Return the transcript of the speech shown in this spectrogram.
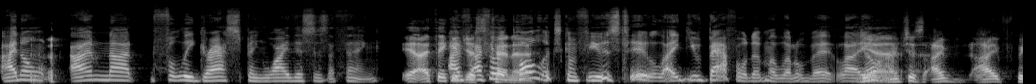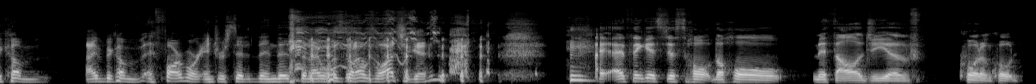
I don't I'm not fully grasping why this is a thing. yeah, I think it I, I feel kind like Paul looks confused too. Like you've baffled him a little bit. Like No, Yeah. I've just I've I've become I've become far more interested in this than I was when I was watching it. I, I think it's just whole the whole mythology of quote unquote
